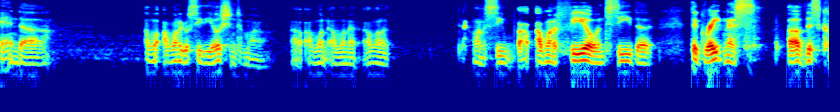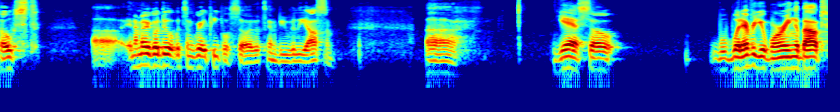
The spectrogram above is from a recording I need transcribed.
and uh, I, w- I want to go see the ocean tomorrow. I, want I want to I want to I want to see I, I want to feel and see the the greatness of this coast. Uh, and I'm gonna go do it with some great people, so it's gonna be really awesome. Uh, yeah, so whatever you're worrying about,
